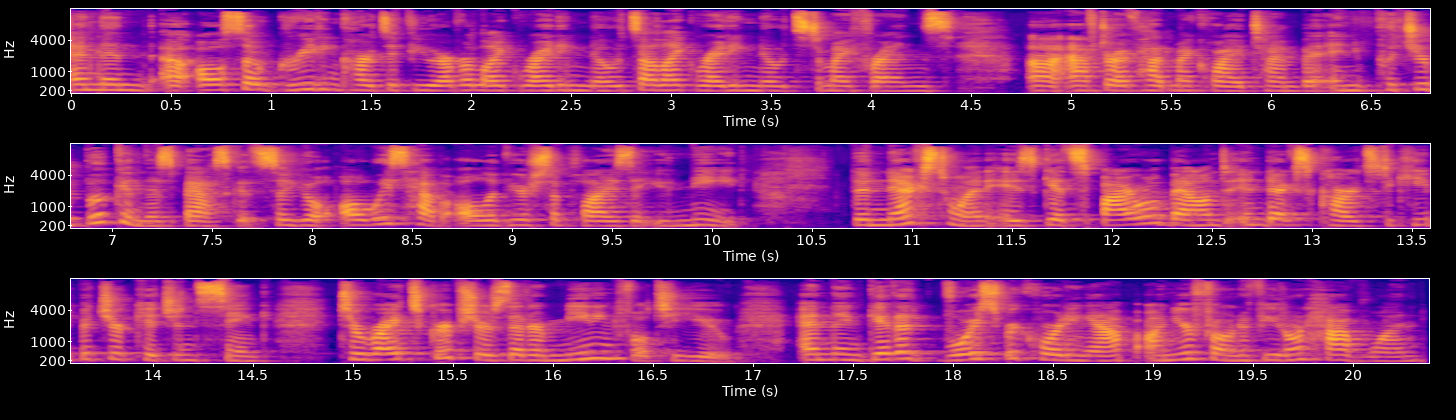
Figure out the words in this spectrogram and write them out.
And then uh, also greeting cards if you ever like writing notes. I like writing notes to my friends uh, after I've had my quiet time. But and you put your book in this basket so you'll always have all of your supplies that you need. The next one is get spiral bound index cards to keep at your kitchen sink to write scriptures that are meaningful to you. And then get a voice recording app on your phone if you don't have one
